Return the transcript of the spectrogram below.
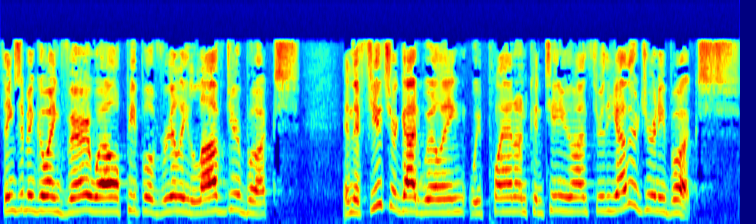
Things have been going very well. People have really loved your books. In the future, God willing, we plan on continuing on through the other journey books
